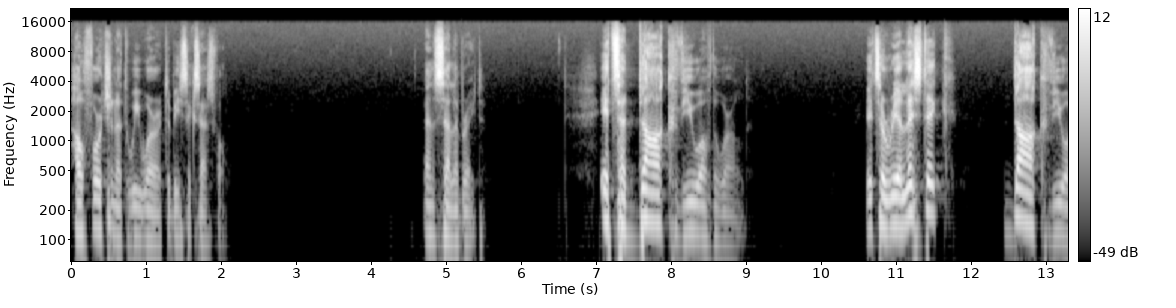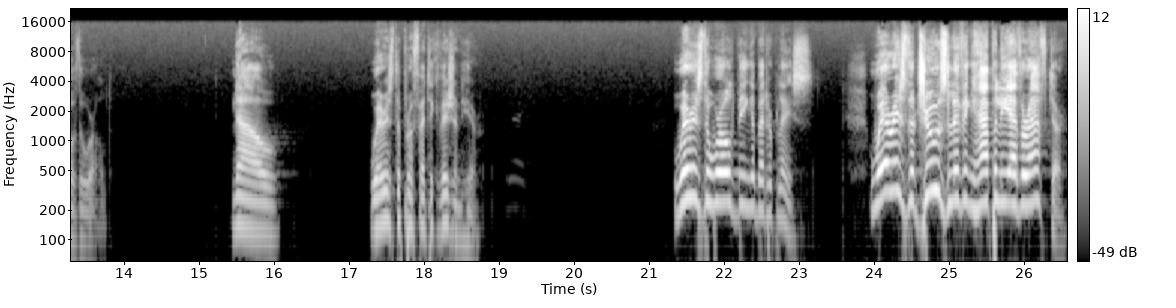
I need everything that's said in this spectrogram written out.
how fortunate we were to be successful and celebrate. It's a dark view of the world. It's a realistic, dark view of the world. Now, where is the prophetic vision here? Where is the world being a better place? Where is the Jews living happily ever after?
